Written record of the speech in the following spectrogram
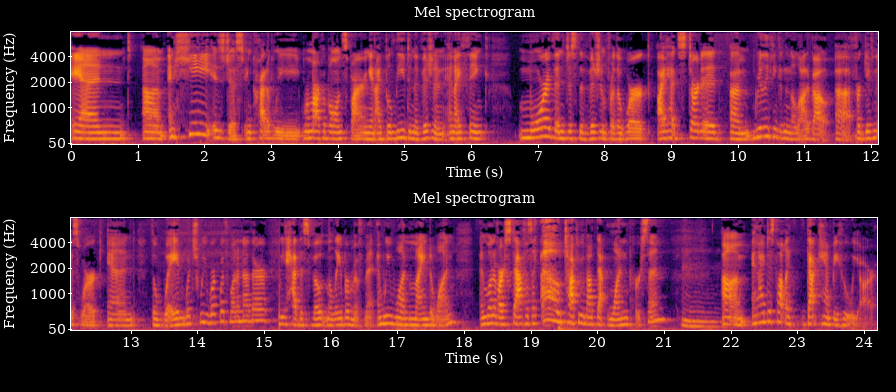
and um, and he is just incredibly remarkable, inspiring, and I believed in the vision. And I think more than just the vision for the work, I had started um, really thinking a lot about uh, forgiveness work and the way in which we work with one another. We'd had this vote in the labor movement, and we won nine to one. And one of our staff was like, "Oh, talking about that one person," mm. um, and I just thought like that can't be who we are,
